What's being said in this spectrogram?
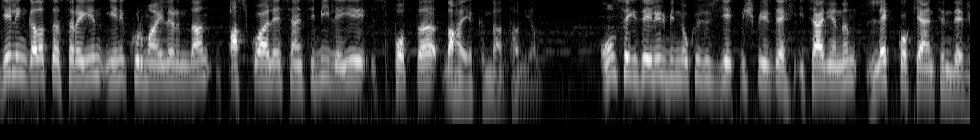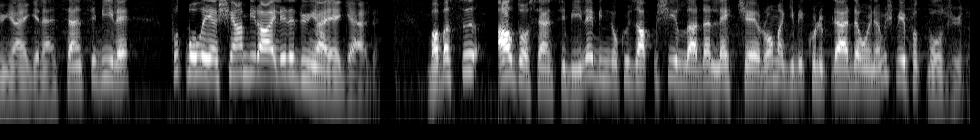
Gelin Galatasaray'ın yeni kurmaylarından Pasquale Sensibile'yi spotta daha yakından tanıyalım. 18 Eylül 1971'de İtalya'nın Lecco kentinde dünyaya gelen Sensibile, futbolla yaşayan bir ailede dünyaya geldi. Babası Aldo Sensibile 1960'lı yıllarda Lecce, Roma gibi kulüplerde oynamış bir futbolcuydu.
